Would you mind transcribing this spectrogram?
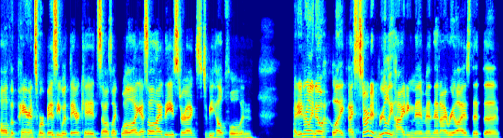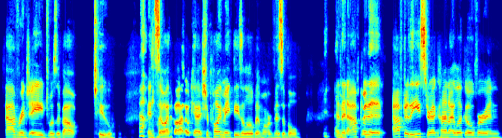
all the parents were busy with their kids. So I was like well I guess I'll hide the Easter eggs to be helpful. And I didn't really know like I started really hiding them and then I realized that the average age was about 2 and so I thought okay I should probably make these a little bit more visible and then after the after the Easter egg hunt I look over and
